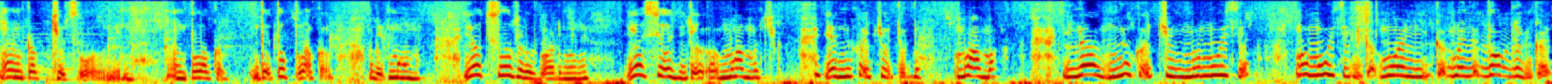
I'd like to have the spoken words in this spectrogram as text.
Он как чувствовал, видно. Он плакал, да то плакал. Говорит, мама, я отслужил в армии. Я все сделала, мамочка. Я не хочу туда. Мама, я не хочу, мамуся. Мамусенька, маленькая, моя добренькая.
